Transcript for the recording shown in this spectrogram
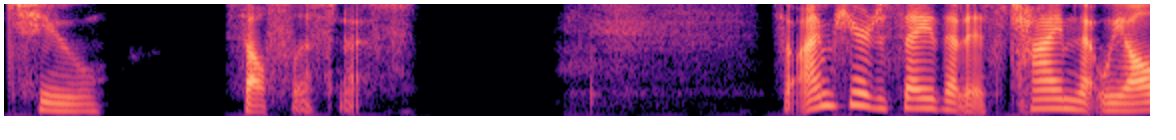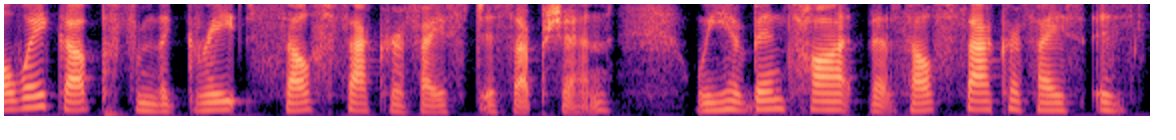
to selflessness. So I'm here to say that it's time that we all wake up from the great self sacrifice deception. We have been taught that self sacrifice is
